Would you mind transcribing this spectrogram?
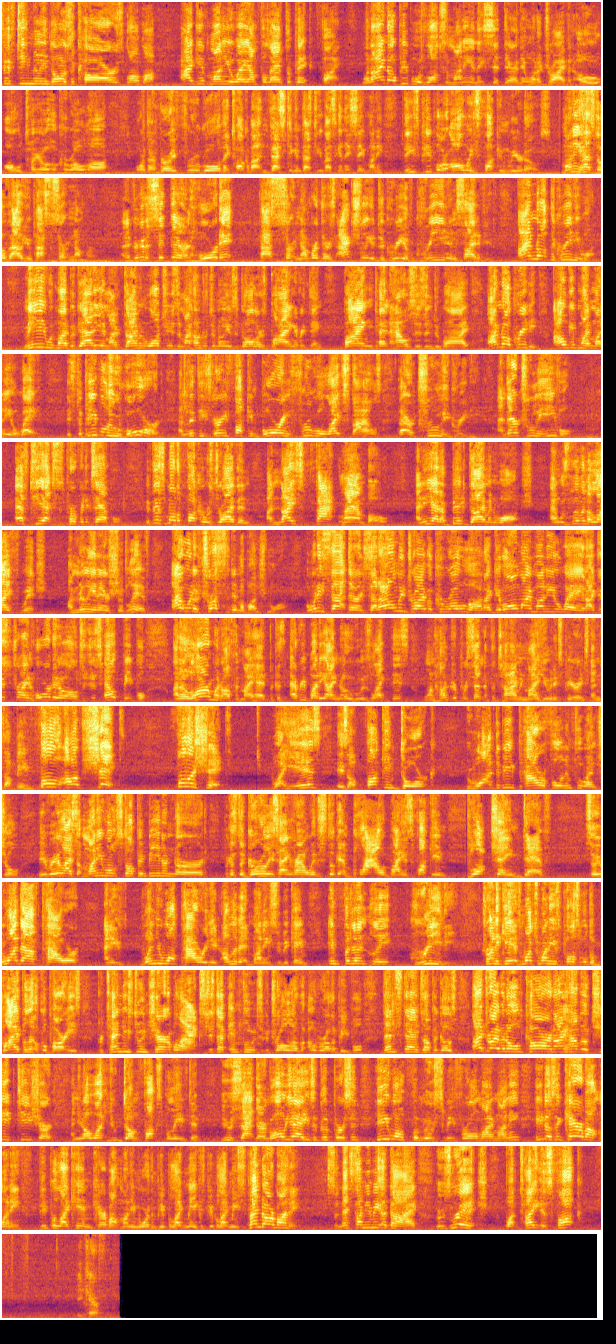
$15 million of cars, blah, blah. I give money away. I'm philanthropic. Fine. When I know people with lots of money and they sit there and they want to drive an old, old Toyota Corolla or they're very frugal, they talk about investing, investing, investing, and they save money. These people are always fucking weirdos. Money has no value past a certain number. And if you're gonna sit there and hoard it past a certain number, there's actually a degree of greed inside of you. I'm not the greedy one. Me with my Bugatti and my diamond watches and my hundreds of millions of dollars buying everything, buying penthouses in Dubai, I'm not greedy. I'll give my money away. It's the people who hoard and live these very fucking boring, frugal lifestyles that are truly greedy. And they're truly evil. FTX is perfect example. If this motherfucker was driving a nice fat Lambo and he had a big diamond watch and was living a life which a millionaire should live, I would have trusted him a bunch more. But when he sat there and said, I only drive a Corolla and I give all my money away and I just try and hoard it all to just help people, an alarm went off in my head because everybody I know who is like this 100% of the time in my human experience ends up being full of shit. Full of shit. What he is, is a fucking dork who wanted to be powerful and influential. He realized that money won't stop him being a nerd because the girl he's hanging around with is still getting plowed by his fucking blockchain dev. So he wanted to have power, and he, when you want power, you need unlimited money, so he became infinitely greedy, trying to get as much money as possible to buy political parties, pretend he's doing charitable acts, just to have influence and control over, over other people, then stands up and goes, I drive an old car and I have a cheap t-shirt. And you know what? You dumb fucks believed him. You sat there and go, oh yeah, he's a good person. He won't famoose me for all my money. He doesn't care about money. People like him care about money more than people like me because people like me spend our money. So next time you meet a guy who's rich but tight as fuck, be careful.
